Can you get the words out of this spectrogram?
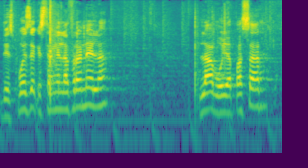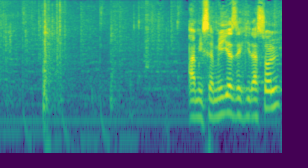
Después de que están en la franela, la voy a pasar a mis semillas de girasol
